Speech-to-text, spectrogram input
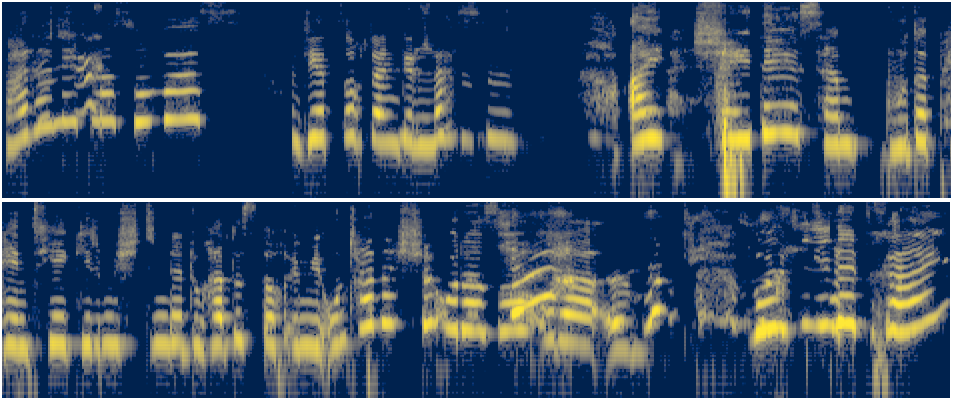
War da nicht mal sowas? Und die hat's auch dann gelassen. Ay şeyde sen burada Penti'ye girmiştin de du hattest doch irgendwie Unterwäsche oder so oder ähm, wollten die nicht rein?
